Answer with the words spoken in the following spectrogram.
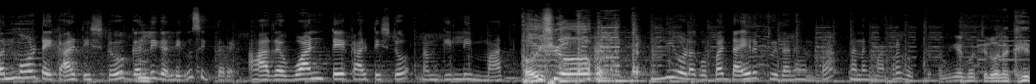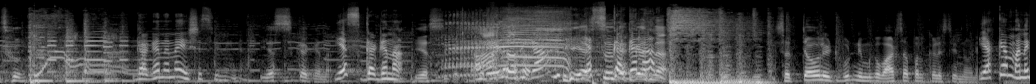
ಒನ್ ಮೋರ್ ಟೇಕ್ ಆರ್ಟಿಸ್ಟು ಗಲ್ಲಿ ಗಲ್ಲಿಗೂ ಸಿಗ್ತಾರೆ. ಆದ್ರೆ ಒನ್ ಟೇಕ್ ಆರ್ಟಿಸ್ಟು ನಮ್ಗಿಲ್ಲಿ ಮಾತ್ರ ಇಲ್ಲಿ ಒಳಗೊಬ್ಬ ಡೈರೆಕ್ಟರ್ ಇದ್ದಾನೆ ಅಂತ ನನಗೆ ಮಾತ್ರ ಗೊತ್ತು. ನನಗೆ ಗೊತ್ತಿಲ್ಲ ಗಗನನ Yashaswini S Gagana. S Gagana. S S Gagana. ಸತ್ಯವಲ್ಲಿ ಇಟ್ಬಿಟ್ಟು ನಿಮ್ಗೆ ವಾಟ್ಸಪ್ಪಲ್ಲಿ ಕಳಿಸ್ತೀನಿ ನೋಡಿ. ಯಾಕೆ ಮನೆ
